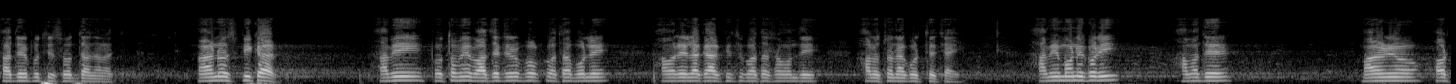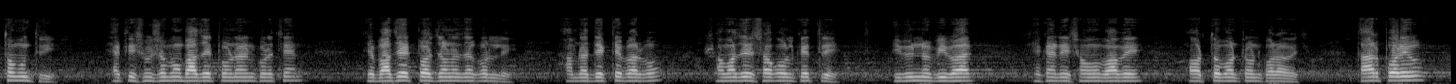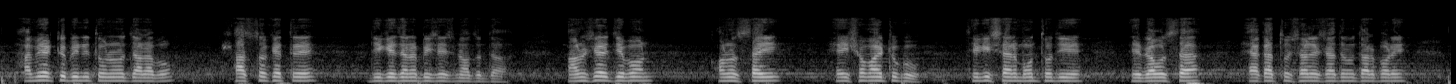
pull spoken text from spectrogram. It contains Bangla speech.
তাদের প্রতি শ্রদ্ধা জানাচ্ছি। মাননীয় স্পিকার, আমি প্রথমে বাজেটের উপর কথা বলে আমার এলাকার কিছু কথা সম্বন্ধে আলোচনা করতে চাই। আমি মনে করি আমাদের মাননীয় অর্থমন্ত্রী একটি সুষম বাজেট প্রণয়ন করেছেন। যে বাজেট পর্যালোচনা করলে আমরা দেখতে পারব সমাজের সকল ক্ষেত্রে বিভিন্ন বিভাগ সেখানে সমভাবে অর্থ বন্টন করা হয়েছে। তারপরেও আমি একটু বিনীত অনুরোধ জানাব স্বাস্থ্যক্ষেত্রে দিকে যেন বিশেষ নজর দেওয়া। মানুষের জীবন ক্ষণস্থায়ী, এই সময়টুকু চিকিৎসার মধ্য দিয়ে যে ব্যবস্থা একাত্তর সালে স্বাধীনতার পরে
